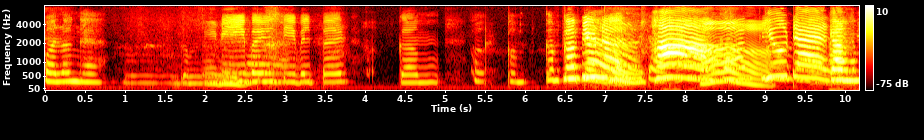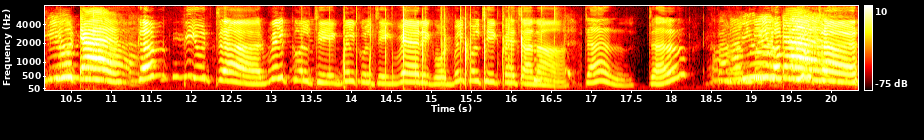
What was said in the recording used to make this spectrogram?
पलंग है। टेबल टेबल पर कम कम कंप्यूटर। हाँ हाँ कंप्यूटर। कंप्यूटर। कंप्यूटर। बिल्कुल ठीक बिल्कुल ठीक। वेरी गुड बिल्कुल ठीक पहचाना। टर टर कंप्यूटर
